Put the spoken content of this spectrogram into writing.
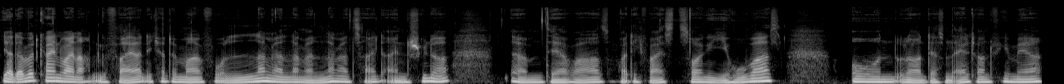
Ja, da wird kein Weihnachten gefeiert. Ich hatte mal vor langer, langer, langer Zeit einen Schüler, ähm, der war, soweit ich weiß, Zeuge Jehovas und oder dessen Eltern vielmehr.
